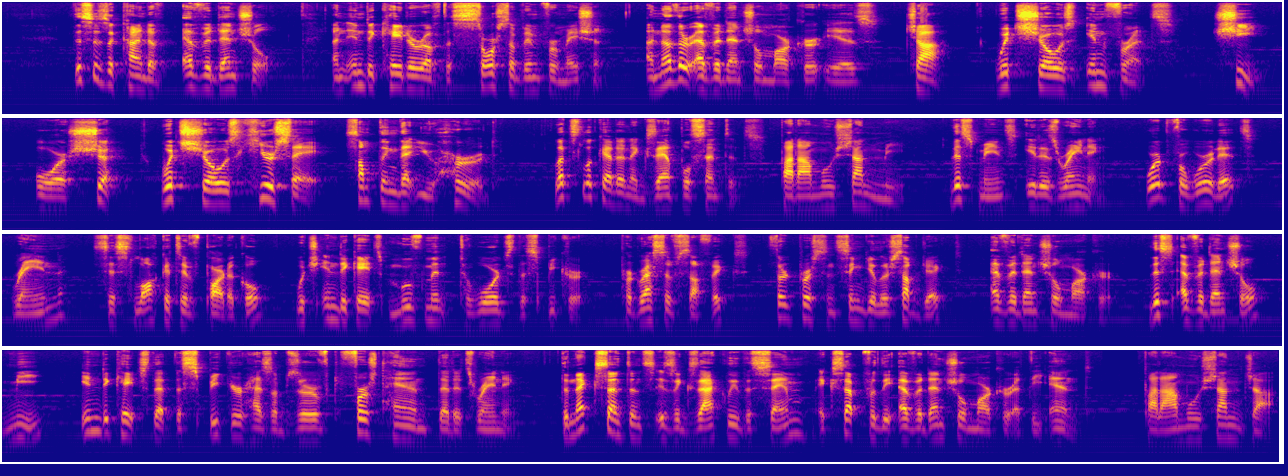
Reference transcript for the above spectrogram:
This is a kind of evidential, an indicator of the source of information. Another evidential marker is cha, which shows inference, shi, or sh, which shows hearsay, something that you heard. Let's look at an example sentence. Paramu. This means it is raining. Word for word it's rain, cislocative particle, which indicates movement towards the speaker. Progressive suffix, third person singular subject, evidential marker. This evidential, mi, indicates that the speaker has observed firsthand that it's raining. The next sentence is exactly the same, except for the evidential marker at the end. Paramu shanja.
